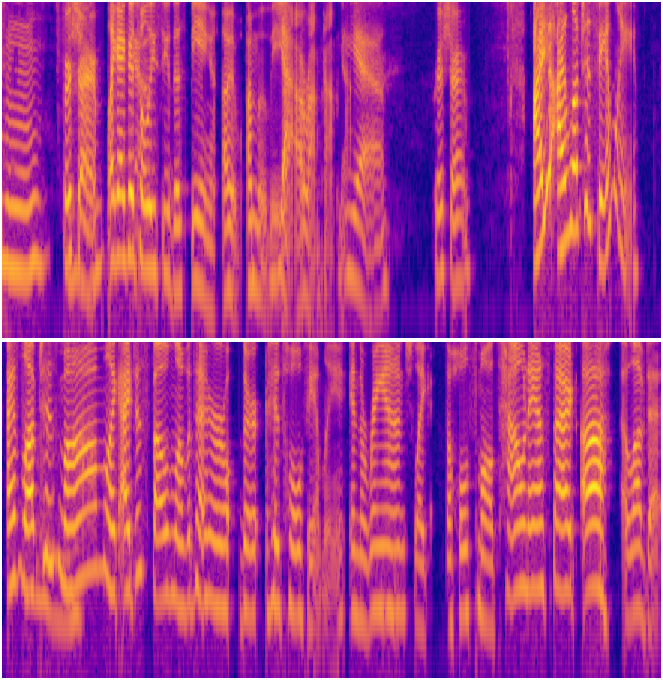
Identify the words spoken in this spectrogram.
hmm for Mhm. sure. Like I could Yeah. totally see this being a, a movie. Yeah. Yes. A rom com. Yeah. yeah. For sure. I I loved his family. I loved his Mhm. mom. Like I just fell in love with her their his whole family and Mm-hmm. the ranch, like the whole small town aspect. Ah, I loved it.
